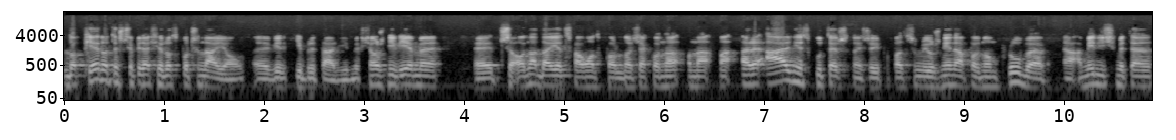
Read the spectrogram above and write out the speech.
dopiero te szczepienia się rozpoczynają w Wielkiej Brytanii. My wciąż nie wiemy, czy ona daje trwałą odporność, jak ona, ona ma realnie skuteczność, jeżeli popatrzymy już nie na pewną próbę, a mieliśmy ten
